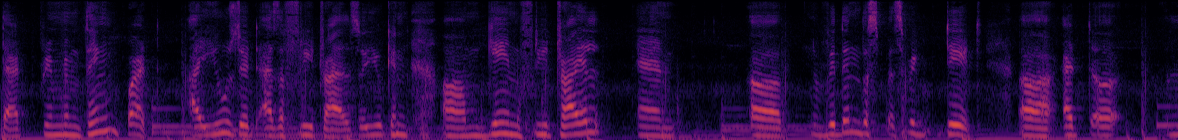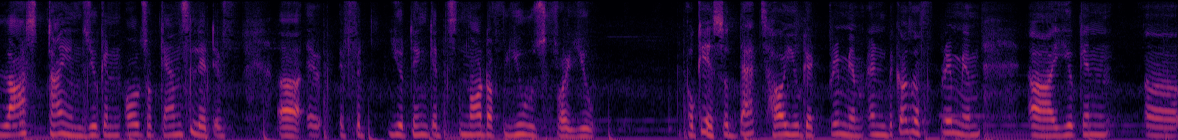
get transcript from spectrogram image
that premium thing but I used it as a free trial. So you can um, gain free trial and uh, within the specific date uh, at uh, last times you can also cancel it if uh, if it, you think it's not of use for you okay so that's how you get premium. And because of premium uh, you can uh,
